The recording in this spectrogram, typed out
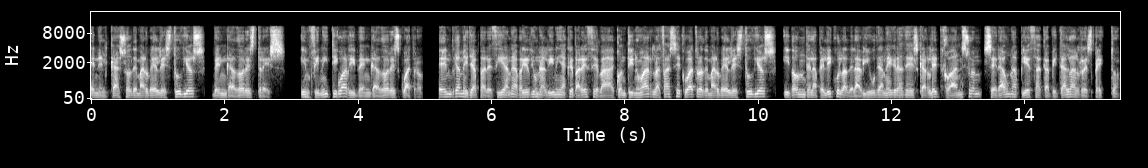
En el caso de Marvel Studios, Vengadores 3, Infinity War y Vengadores 4. Endgame ya parecían abrir una línea que parece va a continuar la fase 4 de Marvel Studios, y donde la película de la viuda negra de Scarlett Johansson será una pieza capital al respecto.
